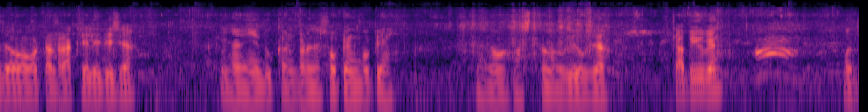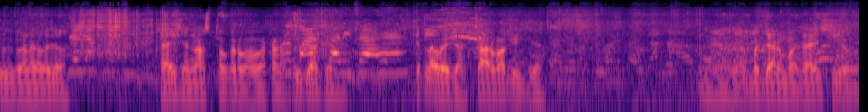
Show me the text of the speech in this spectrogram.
જો હોટલ રાખી લીધી છે. ને અહીંયા દુકાન પણ છે શોપિંગ બોપિંગ જો, મસ્તનો વ્યૂ છે. ક્યાં પીવું બેન? બધું પણ હવે જો. જાય છે, નાસ્તો કરવા વટાણા પૂજા છે. કેટલા વાગ્યા? ચાર વાગી ગયા. બજારમાં જાય છીએ હવે.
